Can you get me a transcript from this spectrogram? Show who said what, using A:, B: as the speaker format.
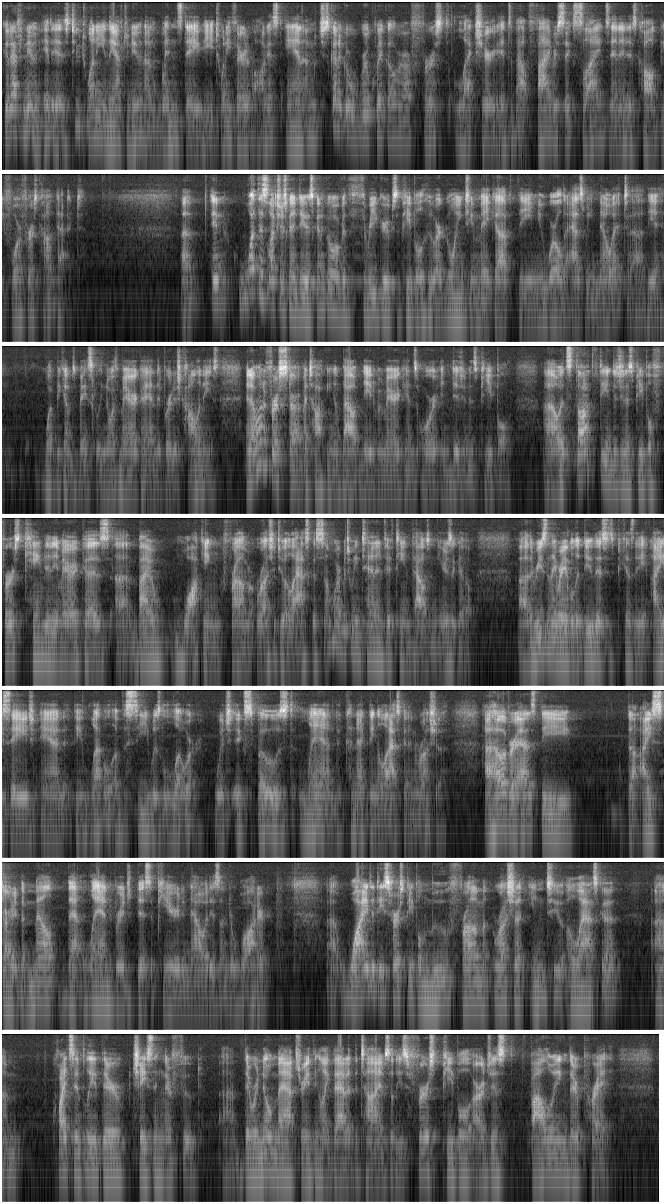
A: Good afternoon. It is 2:20 in the afternoon on Wednesday, the 23rd of August, and I'm just going to go real quick over our first lecture. It's about 5 or 6 slides and it is called Before First Contact. Um, and what this lecture is going to do is going to go over the three groups of people who are going to make up the New World as we know it, uh, the what becomes basically North America and the British colonies. And I want to first start by talking about Native Americans or indigenous people. Uh, it's thought that the indigenous people first came to the Americas uh, by walking from Russia to Alaska somewhere between 10 and 15,000 years ago. Uh, the reason they were able to do this is because of the ice age and the level of the sea was lower, which exposed land connecting Alaska and Russia. Uh, however, as the the ice started to melt, that land bridge disappeared and now it is underwater. Uh, why did these first people move from Russia into Alaska? Um, quite simply, they're chasing their food. Uh, there were no maps or anything like that at the time, so these first people are just following their prey.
